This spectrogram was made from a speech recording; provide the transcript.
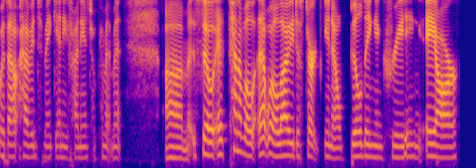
without having to make any financial commitment. Um, so it kind of that will allow you to start you know building and creating ar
